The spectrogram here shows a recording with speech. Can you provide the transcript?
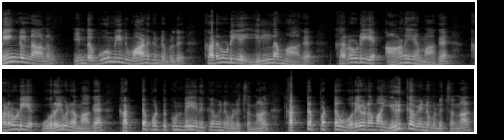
நீங்கள் நானும் இந்த பூமியில் வாழுகின்ற பொழுது கடவுளுடைய இல்லமாக கடவுளுடைய ஆலயமாக கடவுளுடைய உறைவிடமாக கட்டப்பட்டு கொண்டே இருக்க வேண்டும் என்று சொன்னால் கட்டப்பட்ட உறைவிடமாக இருக்க வேண்டும் என்று சொன்னால்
